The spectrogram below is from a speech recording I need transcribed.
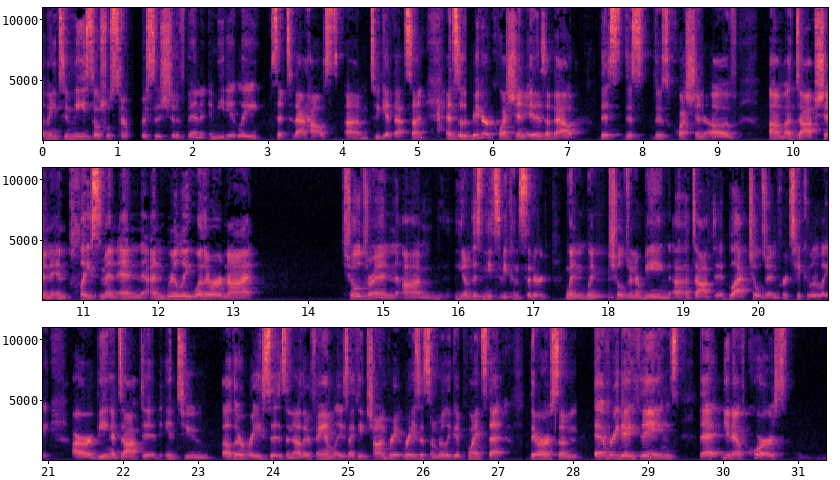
I mean, to me, social services should have been immediately sent to that house um, to get that son. And so the bigger question is about this this this question of um, adoption and placement, and and really whether or not children, um, you know, this needs to be considered when when children are being adopted. Black children, particularly, are being adopted into other races and other families. I think Sean raises some really good points that there are some everyday things that you know of course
